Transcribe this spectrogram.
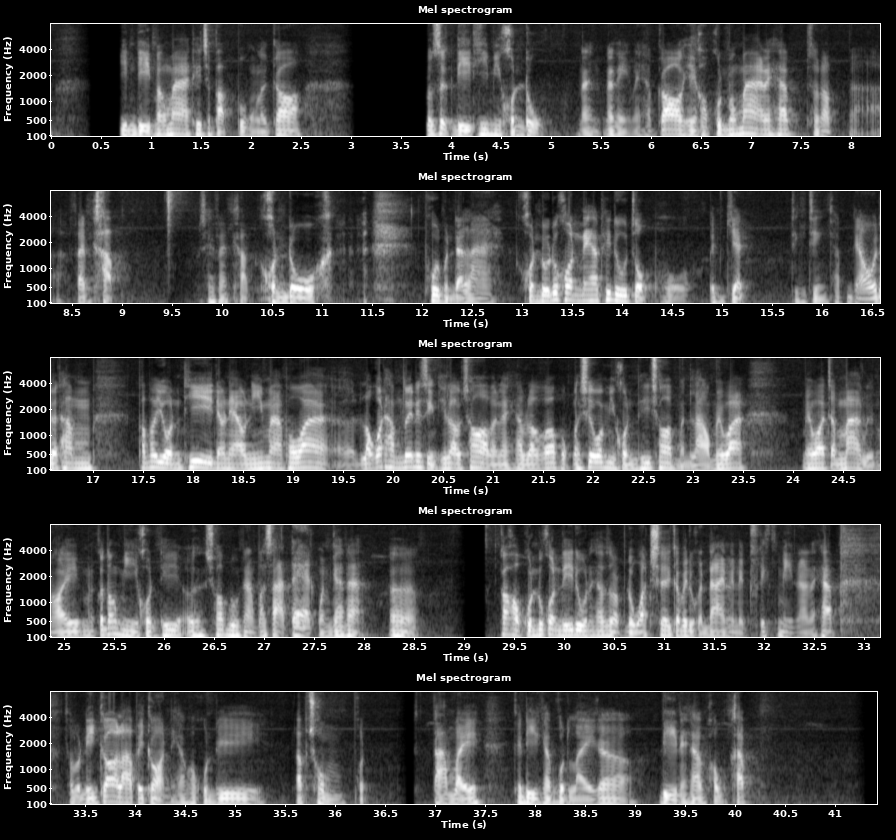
ยินดีมาก ๆ ที่จะปรับปรุงแล้วก็รู้สึกดีที่มีคนดูนั่นนั่นเองนะครับ ก็โอเคขอบคุณมาก ๆ นะครับสำหรับแฟนคลับไม่ใช่แฟนคลับ คนดู พูดเหมือนดาราคนดูทุกคนนะครับที่ดูจบโหเป็นเกียรติ จริง ๆ ครับ เดี๋ยวจะทำภาพยนตร์ที่แนวๆนี้มาเพราะว่าเราก็ทำด้วยในสิ่งที่เราชอบนะครับแล้วก็ผมก็เชื่อว่ามีคนที่ชอบเหมือนเราไม่ว่า ไม่ว่าจะมากหรือน้อย มันก็ต้องมีคนที่เออชอบดูหนังประสาทแตกเหมือนกันอะเออ ก็ขอบคุณทุกคนที่ดูนะครับสำหรับ The Watcher ก็ไปดูกันได้ใน Netflix มีแล้วนะครับสำหรับวันนี้ก็ลาไปก่อนนะครับขอบคุณที่รับชมกดตามไว้ก็ดีครับกดไลค์ก็ดีนะครับขอบคุณครับ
